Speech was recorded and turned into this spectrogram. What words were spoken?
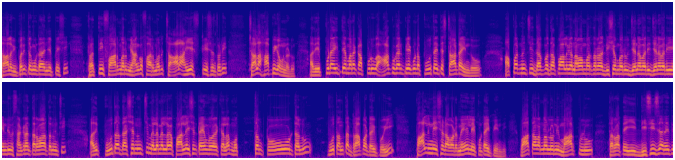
చాలా విపరీతంగా ఉంటుందని చెప్పేసి ప్రతి ఫార్మర్ మ్యాంగో ఫార్మర్ చాలా హై ఎక్స్పెక్టేషన్ తోటి చాలా హ్యాపీగా ఉన్నాడు. అది ఎప్పుడైతే మనకు అప్పుడు ఆకు కనిపించకుండా పూత అయితే స్టార్ట్ అయిందో అప్పటి నుంచి దప్ప దప్పాలుగా నవంబర్ తర్వాత డిసెంబరు జనవరి జనవరి ఎండు సంక్రాంతి తర్వాత నుంచి అది పూత దశ నుంచి మెల్లమెల్లగా పాలినేషన్ టైం వరకల్లా మొత్తం టోటలు పూత అంతా డ్రాప్ అవుట్ అయిపోయి పాలినేషన్ అవ్వడమే లేకుండా అయిపోయింది. వాతావరణంలోని మార్పులు తర్వాత ఈ డిసీజ్ అనేది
